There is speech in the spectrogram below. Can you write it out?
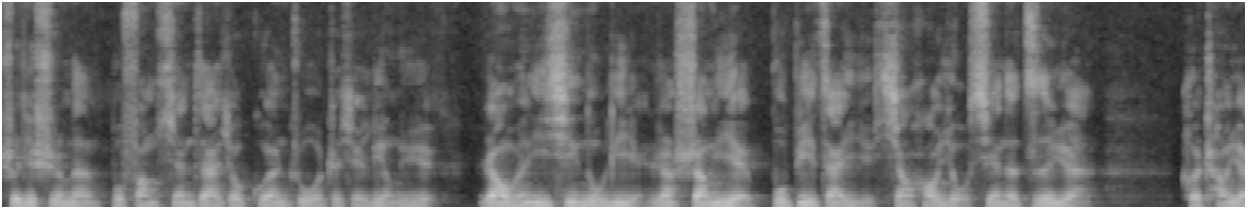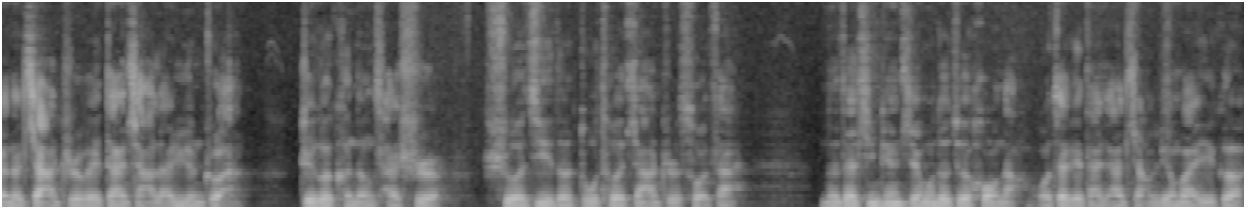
设计师们不妨现在就关注这些领域，让我们一起努力，让商业不必再以消耗有限的资源和长远的价值为代价来运转。这个可能才是设计的独特价值所在。那在今天节目的最后呢，我再给大家讲另外一个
